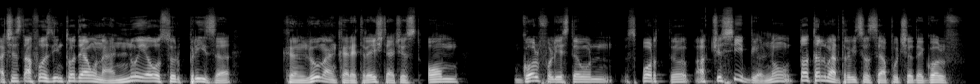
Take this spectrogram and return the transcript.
Acesta a fost dintotdeauna. Nu e o surpriză că în lumea în care trăiește acest om, golful este un sport uh, accesibil, nu? Toată lumea ar trebui să se apuce de golf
